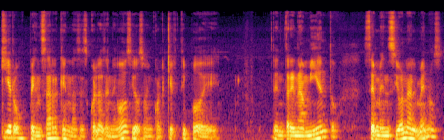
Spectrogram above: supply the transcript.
quiero pensar que en las escuelas de negocios o en cualquier tipo de, entrenamiento se menciona al menos,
